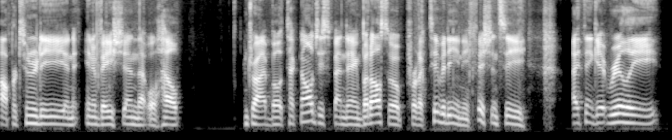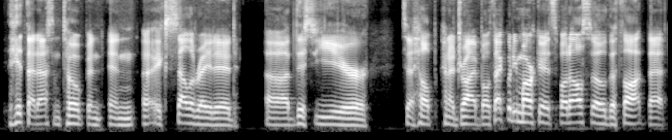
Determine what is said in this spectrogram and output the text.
opportunity and innovation that will help drive both technology spending, but also productivity and efficiency, I think it really hit that asymptote and, and uh, accelerated uh, this year to help kind of drive both equity markets, but also the thought that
